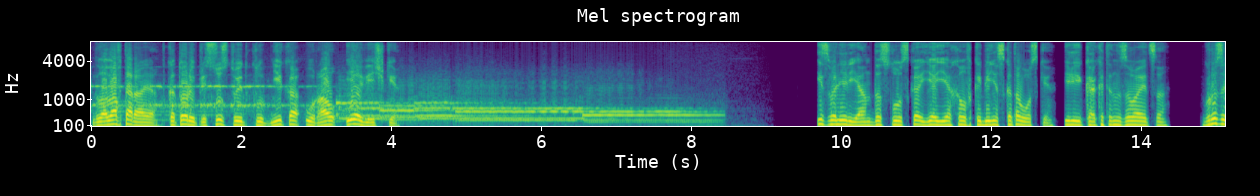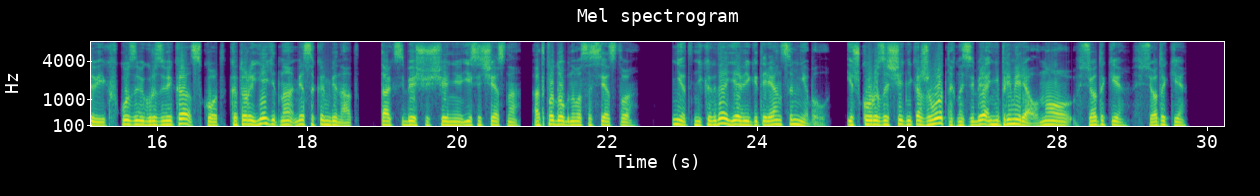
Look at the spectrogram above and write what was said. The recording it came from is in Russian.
Глава вторая, в которой присутствует клубника, Урал и овечки. Из Валерьян до Слуцка я ехал в кабине скотовозки, или как это называется. Грузовик в кузове грузовика «Скот», который едет на мясокомбинат. Так себе ощущение, если честно, от подобного соседства. Нет, никогда я вегетарианцем не был. И шкуру защитника животных на себя не примерял, но все-таки, все-таки...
